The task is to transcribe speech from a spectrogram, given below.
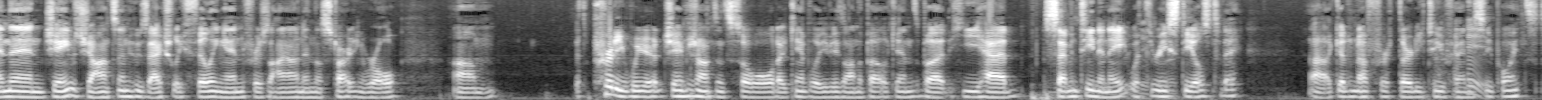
And then James Johnson, who's actually filling in for Zion in the starting role. Um, it's pretty weird. James Johnson's so old. I can't believe he's on the Pelicans, but he had 17 and 8 with three steals today. Uh, good enough for 32 fantasy points.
